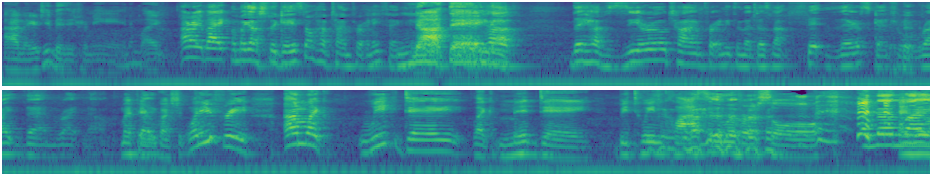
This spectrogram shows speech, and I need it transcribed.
ah, I know you're too busy for me. And I'm like, all right, bye. oh my gosh, the gays don't have time for anything. They Nothing. have they have zero time for anything that does not fit their schedule right then, right now. My favorite Like, question. When are you free? I'm like weekday, like midday between class and rehearsal. And then And like,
